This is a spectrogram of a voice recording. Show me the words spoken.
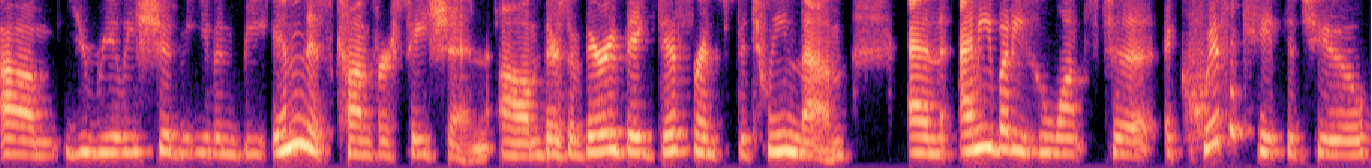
um, you really shouldn't even be in this conversation. Um, there's a very big difference between them. And anybody who wants to equivocate the two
